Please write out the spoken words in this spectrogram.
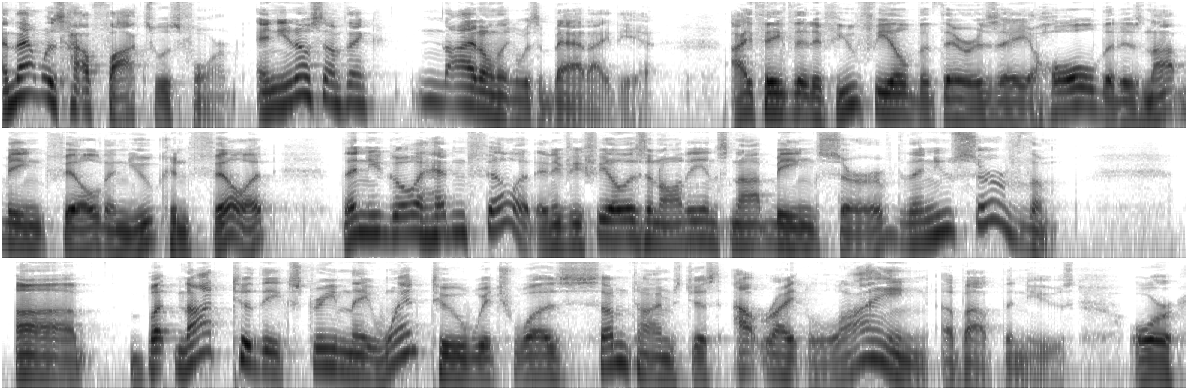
And that was how Fox was formed. And you know something? I don't think it was a bad idea. I think that if you feel that there is a hole that is not being filled and you can fill it, then you go ahead and fill it. And if you feel there's an audience not being served, then you serve them. Uh, but not to the extreme they went to, which was sometimes just outright lying about the news, or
